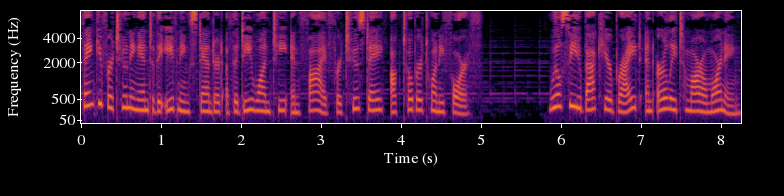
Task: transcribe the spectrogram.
Thank you for tuning in to the evening standard of the D1T in 5 for Tuesday, October 24th. We'll see you back here bright and early tomorrow morning.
